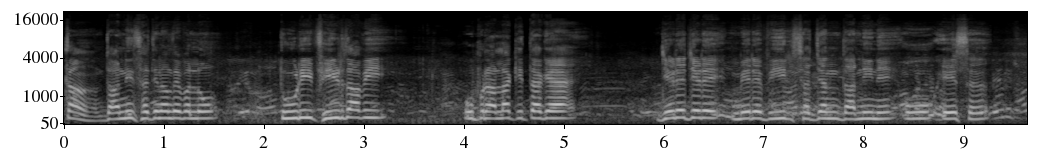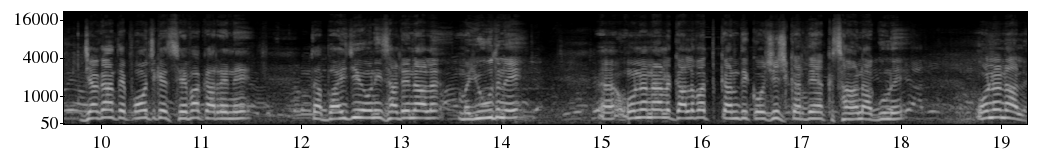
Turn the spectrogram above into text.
ਤਾਂ ਦਾਨੀ ਸੱਜਣਾ ਦੇ ਵੱਲੋਂ ਤੂੜੀ ਫੀਡ ਦਾ ਵੀ ਉਪਰਾਲਾ ਕੀਤਾ ਗਿਆ। ਜਿਹੜੇ ਜਿਹੜੇ ਮੇਰੇ ਵੀਰ ਸੱਜਣ ਦਾਨੀ ਨੇ ਉਹ ਇਸ ਜਗ੍ਹਾ ਤੇ ਪਹੁੰਚ ਕੇ ਸੇਵਾ ਕਰ ਰਹੇ ਨੇ। ਤਾਂ ਬਾਈ ਜੀ ਹੋਣੀ ਸਾਡੇ ਨਾਲ ਮੌਜੂਦ ਨੇ। ਉਹਨਾਂ ਨਾਲ ਗੱਲਬਾਤ ਕਰਨ ਦੀ ਕੋਸ਼ਿਸ਼ ਕਰਦੇ ਆ ਕਿਸਾਨ ਆਗੂ ਨੇ। ਉਹਨਾਂ ਨਾਲ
